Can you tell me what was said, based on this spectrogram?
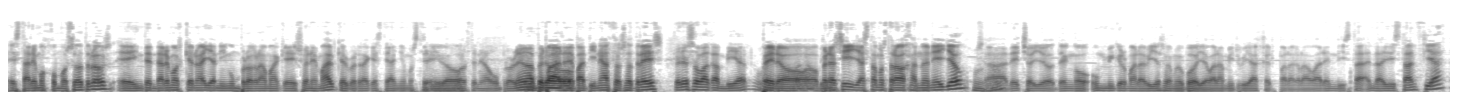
estaremos con vosotros. Eh, intentaremos que no haya ningún programa que suene mal, que es verdad que este año hemos tenido, hemos tenido algún problema, un pero... par de patinazos o tres. Pero eso va a cambiar. pero, pero sí, ya estamos trabajando en ello. O sea, de hecho, yo tengo un micro maravilloso que me puedo llevar a mis viajes para grabar en, la distancia.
